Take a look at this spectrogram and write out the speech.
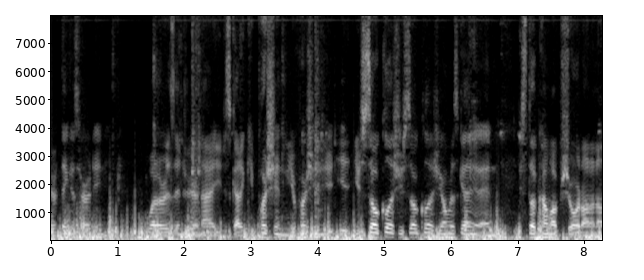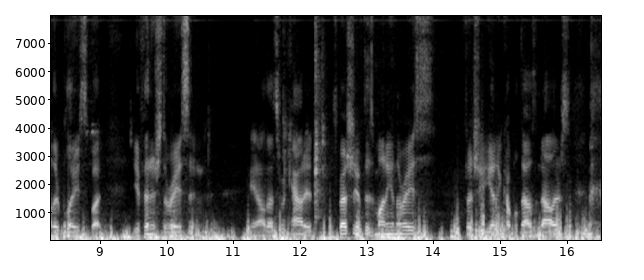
everything is hurting, whether it's injury or not, you just got to keep pushing. You're pushing. You, you're so close. You're so close. You're almost getting it, and you still come up short on another place, but you finish the race, and you know that's what counted. Especially if there's money in the race especially you get a couple thousand dollars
